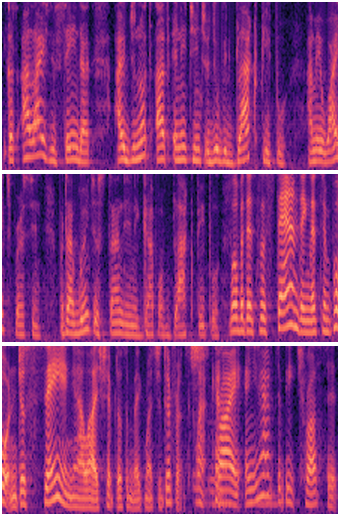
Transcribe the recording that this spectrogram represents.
because allies is saying that I do not have anything to do with black people. I'm a white person, but I'm going to stand in the gap of black people. Well, but it's the standing that's important. Just saying allyship doesn't make much of a difference. Right, and you have to be trusted.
